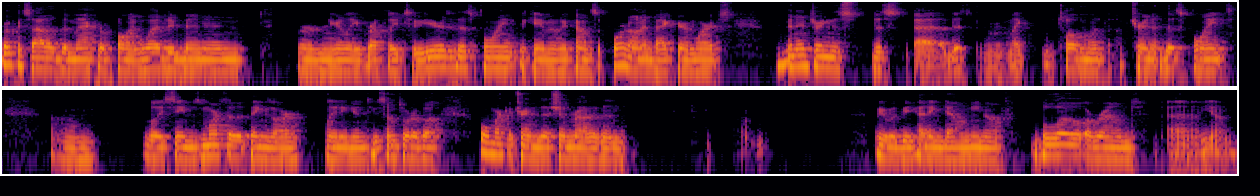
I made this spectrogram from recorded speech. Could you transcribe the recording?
broke us out of the macro falling wedge we've been in for nearly roughly two years at this point. We came and we found support on it back here in March. We've been entering this this uh, this like 12 month uptrend at this point. Um, really seems more so that things are leading into some sort of a bull market transition rather than um, we would be heading down, you know, below around, uh, you know,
